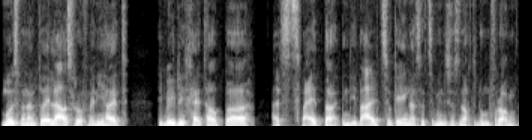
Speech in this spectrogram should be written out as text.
muss man ein Duell ausrufen. Wenn ich halt die Möglichkeit habe, äh, als Zweiter in die Wahl zu gehen, also zumindest nach den Umfragen,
